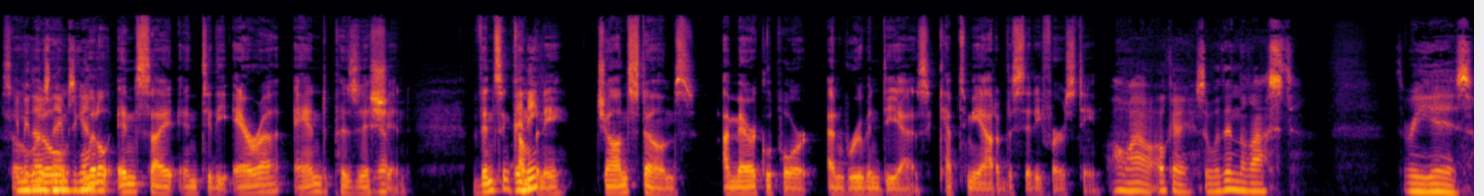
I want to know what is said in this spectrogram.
So Give me those little- names again. Little insight into the era and position. Vincent Vinny? Kompany, John Stones, Aymeric Laporte, and Ruben Dias kept me out of the City First team. Oh wow. Okay. So within the last three years,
